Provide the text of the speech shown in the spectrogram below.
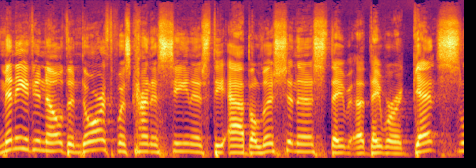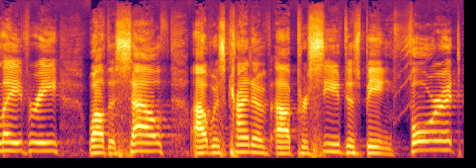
Many of you know the North was kind of seen as the abolitionists. They, uh, they were against slavery, while the South uh, was kind of uh, perceived as being for it.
